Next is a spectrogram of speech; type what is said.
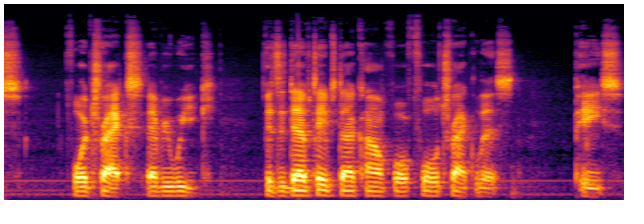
Tapes. Four tracks every week. Visit devtapes.com for a full track list. Peace.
